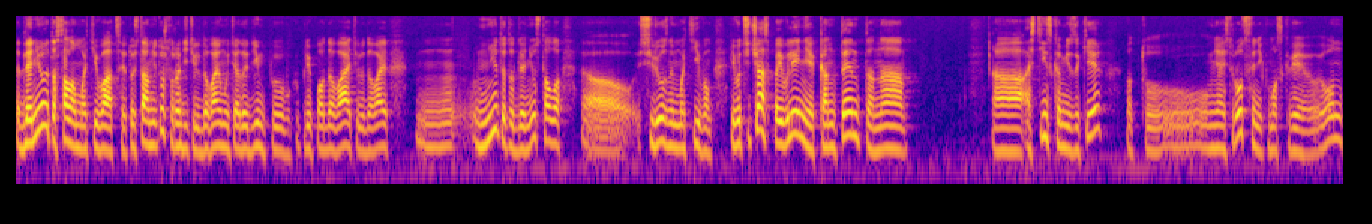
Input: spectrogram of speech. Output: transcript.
для нее это стало мотивацией. То есть там не то, что родители, давай мы тебя дадим преподавателю, давай. Нет, это для нее стало э, серьезным мотивом. И вот сейчас появление контента на э, астинском языке, вот у у меня есть родственник в Москве, он, э,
